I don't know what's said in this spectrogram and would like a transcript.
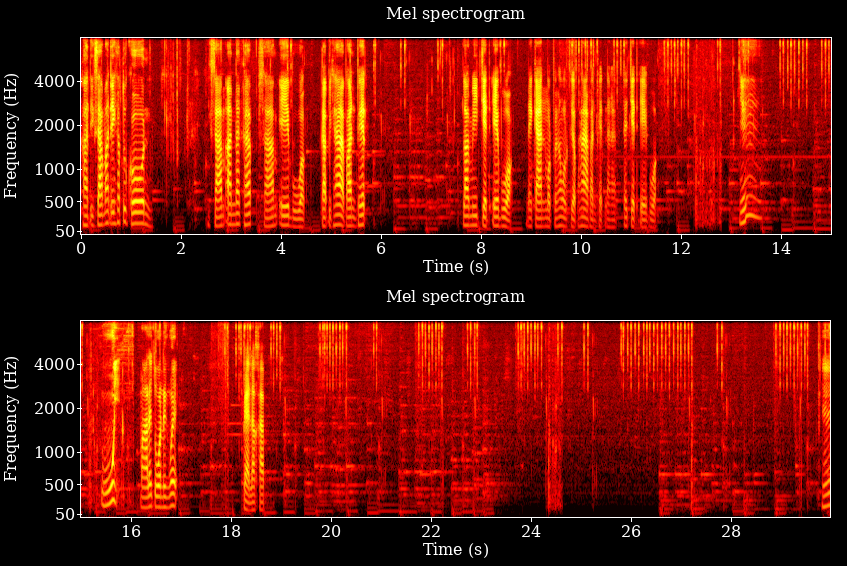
ขาดอีกสามอันเองครับทุกคน อีกสามอันนะครับสาม A บวกกับอีกห้าพันเพชรเรามีเจ็ด A บวกในการหมดไปทั้งหมดเกือบห้าพันเพชรนะครับได้เจ็ด A บวกเย้อุ้ยมาเลยตัวหนึ่งเว้ยแปดแล้วครับ ขอ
